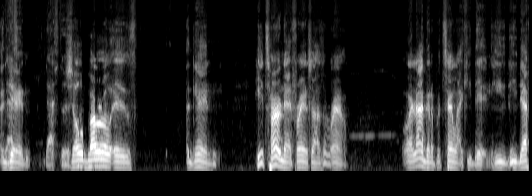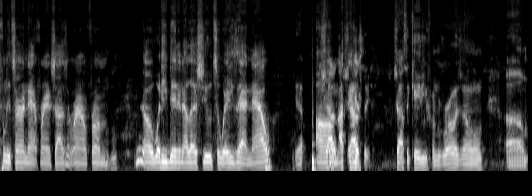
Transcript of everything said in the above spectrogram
again That's the Joe Burrow is again, he turned that franchise around. We're not gonna pretend like he didn't. He he definitely turned that franchise around from Mhm. you know what he did in LSU to where he's at now. Yep. Um, shout, I shout, think out to, shout out to Katie from the Raw Zone. Um,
